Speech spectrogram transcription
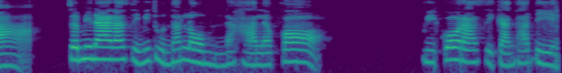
อ่าจะมีนาราศีมิถุนธาตุลมนะคะ แล้วก็วีโก้ราศีกันธาตุดิน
